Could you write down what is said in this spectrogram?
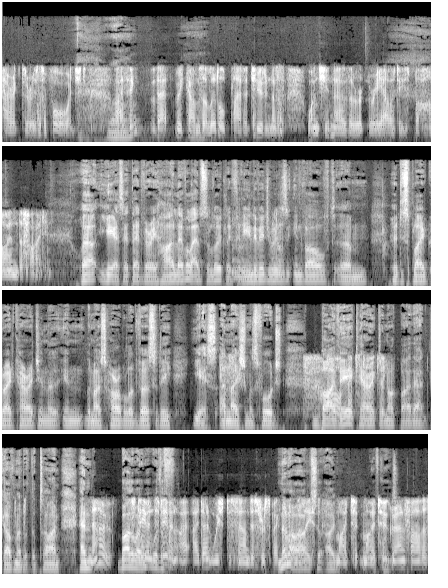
character is forged. I think that becomes a little platitudinous once you know the, the realities behind the fighting. Well, yes, at that very high level, absolutely. For the individuals involved um, who displayed great courage in the in the most horrible adversity, yes, a nation was forged by Oh, their absolutely. character, not by their government at the time. And No, by the way, Stephen, what were the Stephen I, I don't wish to sound disrespectful No, no, in the I'm least. I- my two, my two grandfathers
